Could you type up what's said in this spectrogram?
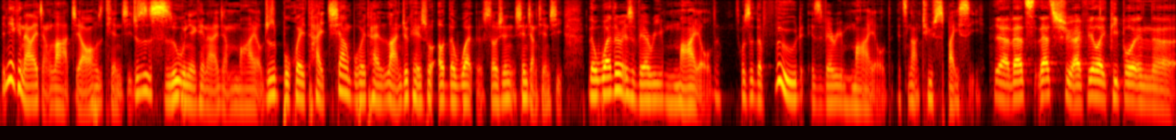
你也可以拿来讲辣椒，或是天气，就是食物，你也可以拿来讲 mild，就是不会太呛，不会太烂，就可以说 oh the weather。首先先讲天气，the weather is very mild。 或是 the food is very mild. It's not too spicy. Yeah, that's that's true. I feel like people in uh,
